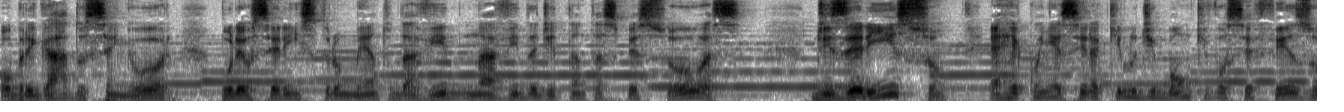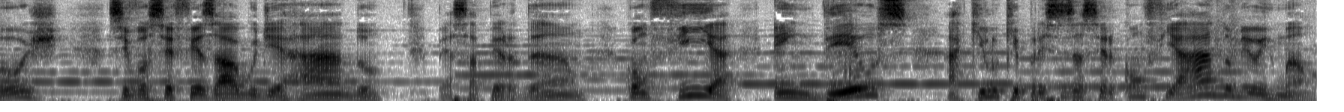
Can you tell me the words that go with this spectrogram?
Obrigado, Senhor, por eu ser instrumento da vida na vida de tantas pessoas. Dizer isso é reconhecer aquilo de bom que você fez hoje. Se você fez algo de errado, peça perdão. Confia em Deus aquilo que precisa ser confiado, meu irmão,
